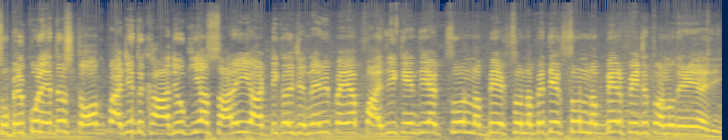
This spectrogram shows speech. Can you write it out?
ਸੋ ਬਿਲਕੁਲ ਇਧਰ ਸਟਾਕ ਭਾਜੀ ਦਿਖਾ ਦਿਓ ਕਿ ਆ ਸਾਰੇ ਹੀ ਆਰਟੀਕਲ ਜਿੰਨੇ ਵੀ ਪਏ ਆ ਭਾਜੀ ਕਹਿੰਦੇ ਆ 190 190 ਤੇ 190 ਰੁਪਏ ਚ ਤੁਹਾਨੂੰ ਦੇਣੇ ਆ ਜੀ।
